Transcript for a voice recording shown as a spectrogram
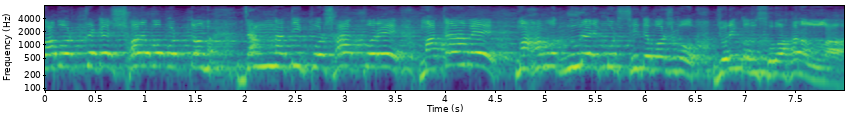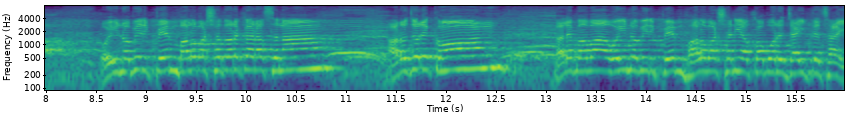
কবর থেকে সর্বপ্রথম জান্নাতি পোশাক পরে মাকামে মাহমুদ নূরের কুর্সিতে বসবো। জোরে কোন সুবাহান আল্লাহ ওই নবীর প্রেম, ভালোবাসা দরকার আছে না? আরও জোরে কন? তাহলে বাবা, ওই নবীর প্রেম, ভালোবাসা নিয়ে কবরে যাইতে চাই।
